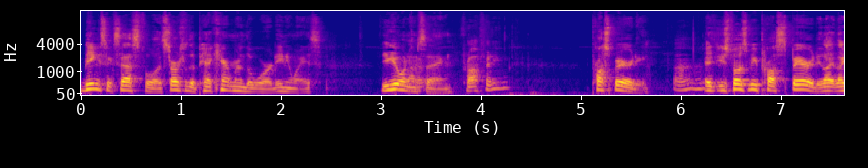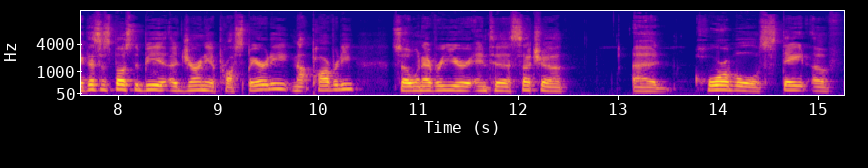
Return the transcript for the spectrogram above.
being successful. It starts with a P. I can't remember the word. Anyways, you get what I'm saying. Profiting. Prosperity. Uh-huh. You're supposed to be prosperity. Like like this is supposed to be a journey of prosperity, not poverty. So whenever you're into such a a horrible state of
